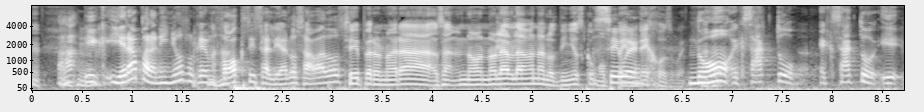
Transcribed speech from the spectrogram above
Ajá, y, y era para niños porque era en Fox y salía los sábados. sí, pero no era... O sea, no, no le hablaban a los niños como Sí, pendejos, güey. No, exacto, exacto. Y,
